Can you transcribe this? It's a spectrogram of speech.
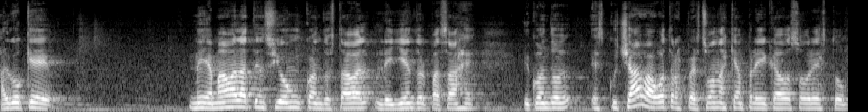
Algo que me llamaba la atención cuando estaba leyendo el pasaje y cuando escuchaba a otras personas que han predicado sobre esto,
